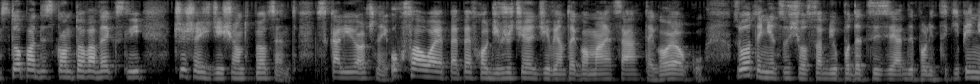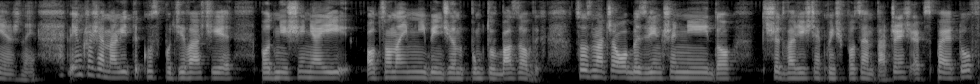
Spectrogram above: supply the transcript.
Stopa dyskontowa weksli 3,60% w skali rocznej. Uchwała EPP wchodzi w życie 9 marca tego roku. Złoty nieco się osłabił po decyzji Rady Polityki Pieniężnej. Większość analityków spodziewa się podniesienia jej o co najmniej 50 punktów bazowych, co oznaczałoby zwiększenie jej do 3,25%. Część ekspertów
